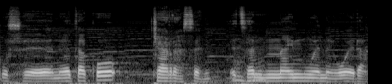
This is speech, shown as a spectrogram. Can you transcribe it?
pues, e, niretako txarra zen, etzen nahi nuen egoera.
